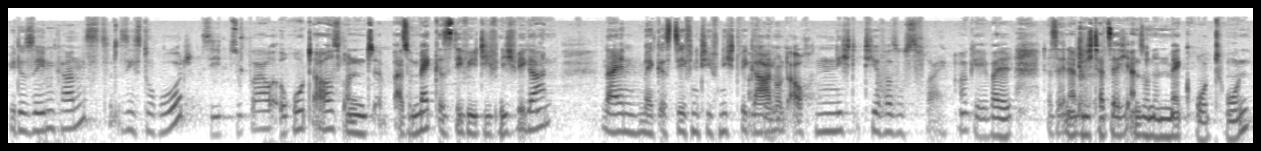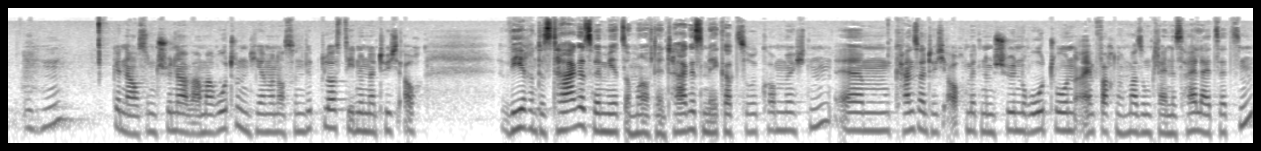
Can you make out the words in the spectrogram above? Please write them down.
Wie du sehen kannst, siehst du rot. Sieht super rot aus und also Mac ist definitiv nicht vegan. Nein, Mac ist definitiv nicht vegan okay. und auch nicht tierversuchsfrei. Okay, weil das erinnert mich tatsächlich an so einen Mac-Rotton. Mhm. Genau, so ein schöner warmer Rotton. Und hier haben wir noch so einen Lipgloss, den du natürlich auch während des Tages, wenn wir jetzt nochmal auf den Tages-Make-up zurückkommen möchten, ähm, kannst du natürlich auch mit einem schönen Rotton einfach nochmal so ein kleines Highlight setzen.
